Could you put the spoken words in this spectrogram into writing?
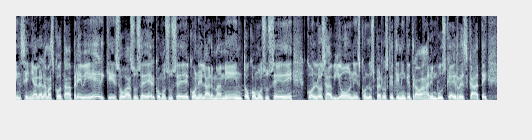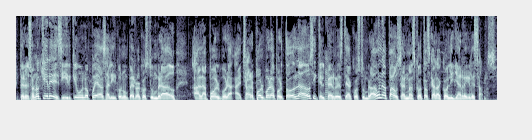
enseñarle a la mascota a prever que eso va a suceder, como sucede con el armamento, como sucede con los aviones, con los perros que tienen que trabajar en búsqueda y rescate, pero eso no quiere decir que uno pueda salir con un perro acostumbrado a la pólvora, a echar pólvora por todos lados y que el perro esté acostumbrado. Una pausa en Mascotas Caracol y ya regresamos.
